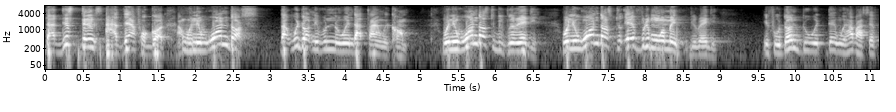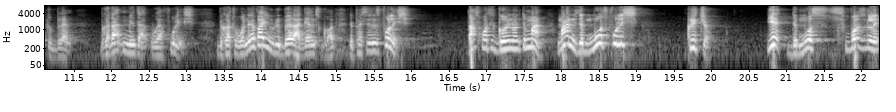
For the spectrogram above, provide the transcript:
that these things are there for God. And when He warned us that we don't even know when that time will come, when He warned us to be ready, when He warned us to every moment be ready, if we don't do it, then we have ourselves to blame. Because that means that we are foolish. Because whenever you rebel against God, the person is foolish. That's what is going on to man. Man is the most foolish creature. Yet the most supposedly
